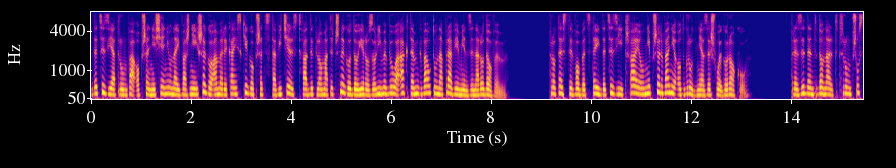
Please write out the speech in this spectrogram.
decyzja Trumpa o przeniesieniu najważniejszego amerykańskiego przedstawicielstwa dyplomatycznego do Jerozolimy była aktem gwałtu na prawie międzynarodowym. Protesty wobec tej decyzji trwają nieprzerwanie od grudnia zeszłego roku. Prezydent Donald Trump 6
